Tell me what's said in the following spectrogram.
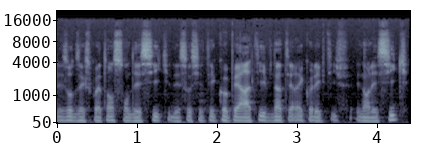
les autres exploitants sont des SIC, des sociétés coopératives d'intérêt collectif. Et dans les SIC,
